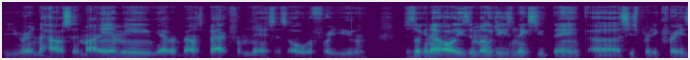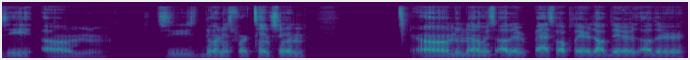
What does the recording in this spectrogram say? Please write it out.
You rent a house in Miami. You ever bounce back from this? It's over for you. Just looking at all these emojis makes you think uh, she's pretty crazy. Um, she's doing this for attention. Um, you know, there's other basketball players out there, other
